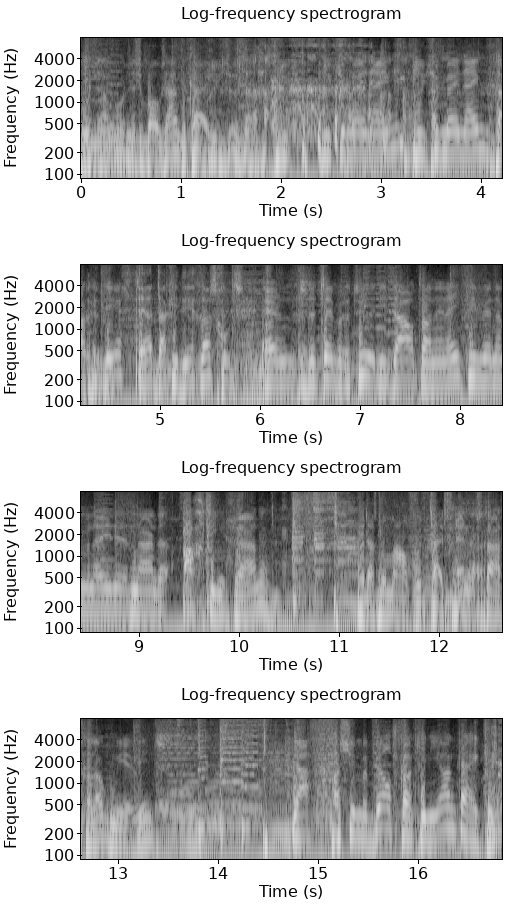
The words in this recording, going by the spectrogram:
dus dan wordt het zo boos aan te kijken. bloedje meenemen, bloedje meenemen, dakje dicht. Ja, dakje dicht, dat is goed. En de temperatuur die daalt dan in één keer weer naar beneden naar de 18 graden. Maar dat is normaal voor de tijd van En er staat dan ook meer wind. Ja, als je me belt kan ik je niet aankijken.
